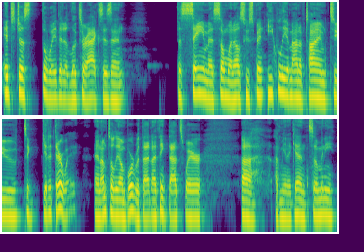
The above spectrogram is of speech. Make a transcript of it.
It's just the way that it looks or acts isn't the same as someone else who spent equally amount of time to to get it their way. And I'm totally on board with that. And I think that's where uh I mean again, so many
